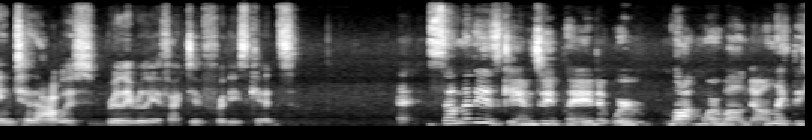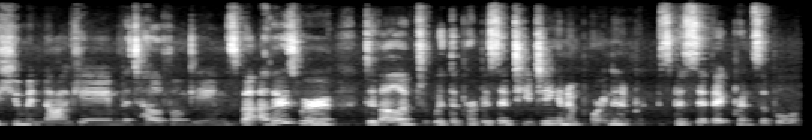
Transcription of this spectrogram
into that was really, really effective for these kids. Some of these games we played were a lot more well known, like the human knot game, the telephone games, but others were developed with the purpose of teaching an important and specific principle.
